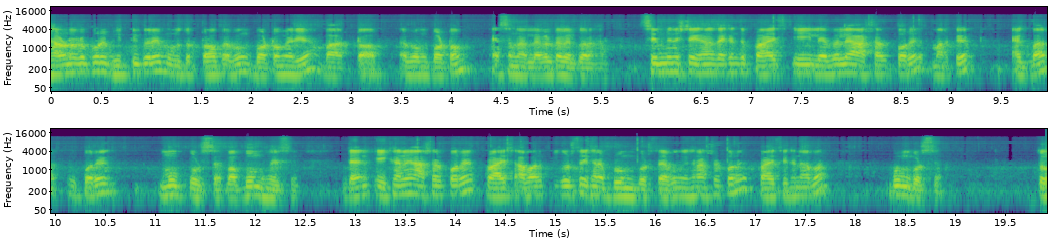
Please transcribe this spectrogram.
ধারণার উপরে ভিত্তি করে মূলত টপ এবং বটম এরিয়া বা টপ এবং বটম এসএনআর লেভেলটা বের করা হয়। সেম জিনিসটা এখানে দেখেন যে প্রাইস এই লেভেলে আসার পরে মার্কেট একবার উপরে মুভ করছে বা বুম হয়েছে। দেন এখানে আসার পরে প্রাইস আবার কি করছে? এখানে বুম করছে এবং এখানে আসার পরে প্রাইস এখানে আবার বুম করছে। তো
